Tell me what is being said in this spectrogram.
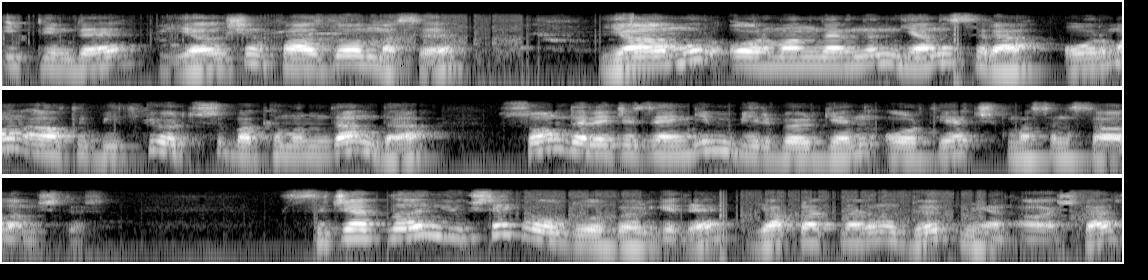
iklimde yağışın fazla olması, yağmur ormanlarının yanı sıra orman altı bitki örtüsü bakımından da son derece zengin bir bölgenin ortaya çıkmasını sağlamıştır. Sıcaklığın yüksek olduğu bölgede yapraklarını dökmeyen ağaçlar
